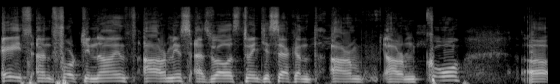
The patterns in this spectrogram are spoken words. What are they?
8th and 49th armies as well as 22nd Arm, Arm Corps uh,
